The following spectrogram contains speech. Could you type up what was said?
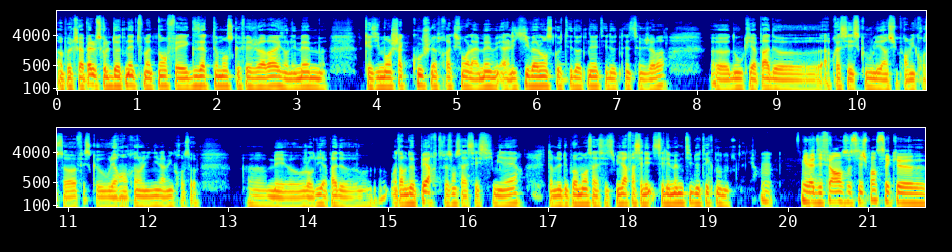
un peu de chapelle, parce que le .NET maintenant fait exactement ce que fait Java. Ils ont les mêmes, quasiment chaque couche d'abstraction à la même, à l'équivalence côté .NET et .NET c'est Java. Euh, donc il n'y a pas de. Après, c'est est-ce que vous voulez un support Microsoft, est-ce que vous voulez rentrer dans l'univers Microsoft? Euh, mais euh, aujourd'hui, il n'y a pas de. En termes de perf, de toute façon, c'est assez similaire. En termes de déploiement, c'est assez similaire. Enfin, c'est les, mêmes types de techno de toute manière. Et la différence aussi, je pense, c'est que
